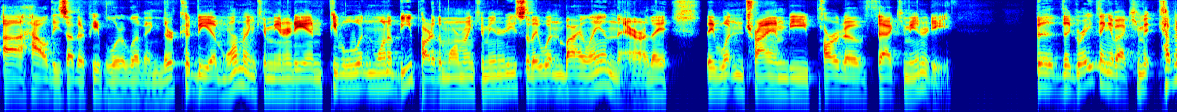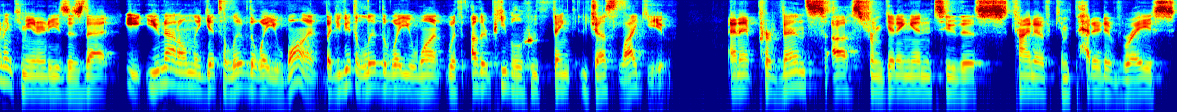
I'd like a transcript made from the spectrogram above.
uh, how these other people are living. There could be a Mormon community, and people wouldn't want to be part of the Mormon community, so they wouldn't buy land there. Or they they wouldn't try and be part of that community. The the great thing about covenant communities is that you not only get to live the way you want, but you get to live the way you want with other people who think just like you. And it prevents us from getting into this kind of competitive race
